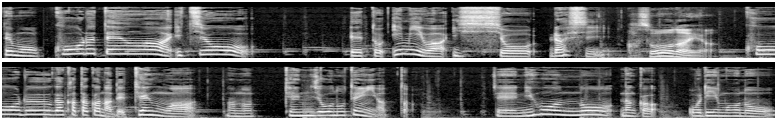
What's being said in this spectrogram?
でもコールテンは一応えっ、と意味は一緒らしい。あそうなんや。コールがカタカナで天はあの天井の天やった。で日本のなんか織物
